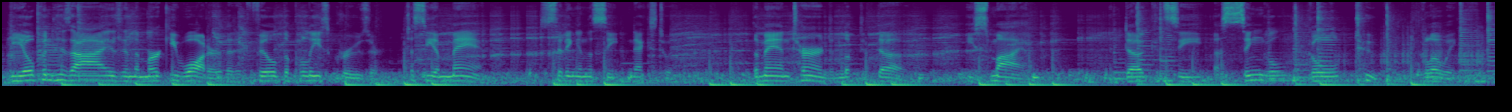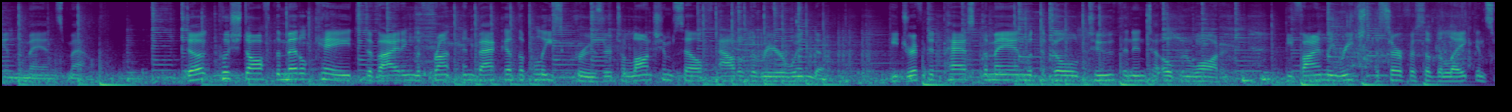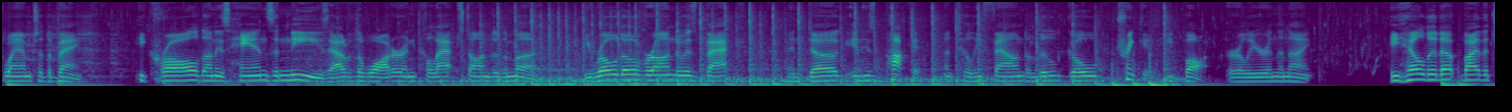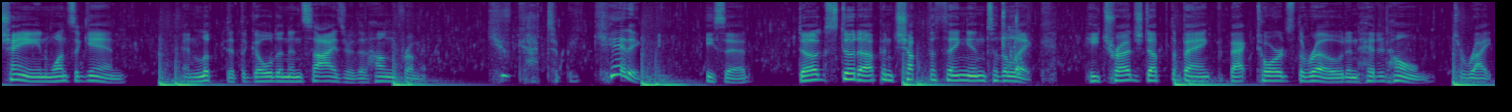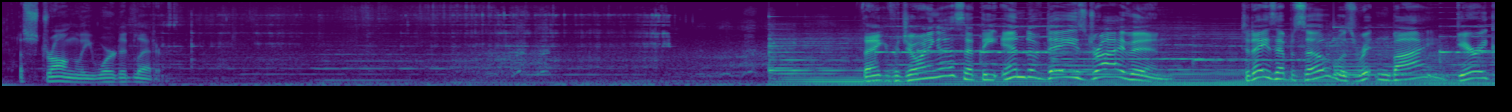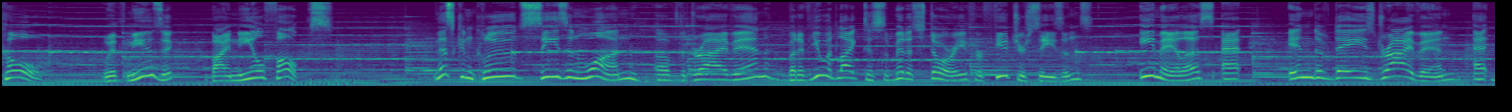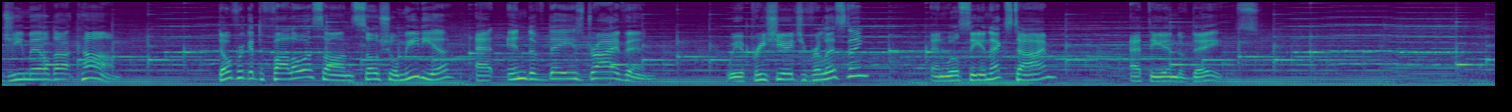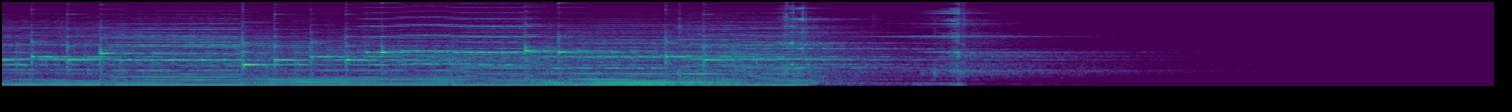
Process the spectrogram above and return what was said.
He opened his eyes in the murky water that had filled the police cruiser to see a man sitting in the seat next to him. The man turned and looked at Doug. He smiled, and Doug could see a single gold tooth glowing in the man's mouth. Doug pushed off the metal cage dividing the front and back of the police cruiser to launch himself out of the rear window. He drifted past the man with the gold tooth and into open water. He finally reached the surface of the lake and swam to the bank. He crawled on his hands and knees out of the water and collapsed onto the mud. He rolled over onto his back and dug in his pocket until he found a little gold trinket he'd bought earlier in the night. He held it up by the chain once again and looked at the golden incisor that hung from it. You've got to be kidding me, he said. Doug stood up and chucked the thing into the lake. He trudged up the bank back towards the road and headed home to write a strongly worded letter. Thank you for joining us at the End of Days Drive In. Today's episode was written by Gary Cole, with music by Neil Folks. This concludes season one of the Drive In, but if you would like to submit a story for future seasons, email us at endofdaysdrivein at gmail.com. Don't forget to follow us on social media at End of Days Drive In. We appreciate you for listening, and we'll see you next time at the end of days.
